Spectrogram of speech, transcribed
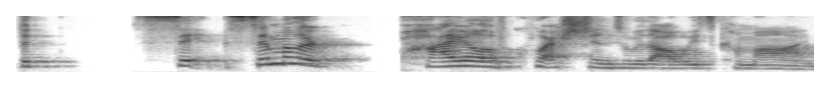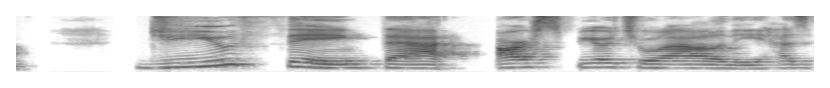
the si- similar pile of questions would always come on. Do you think that our spirituality has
